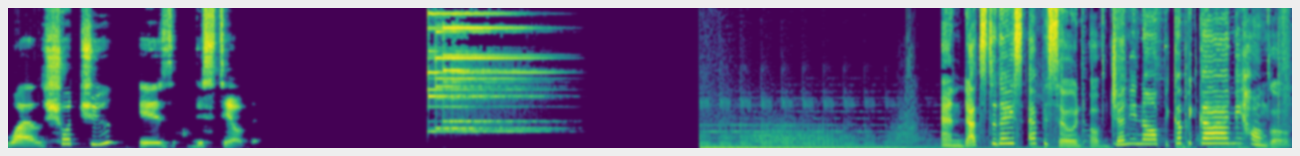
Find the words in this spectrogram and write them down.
while shochu is distilled. And that's today's episode of Jenni no Pika Pika Nihongo.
